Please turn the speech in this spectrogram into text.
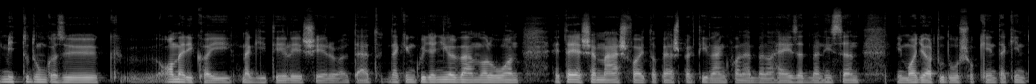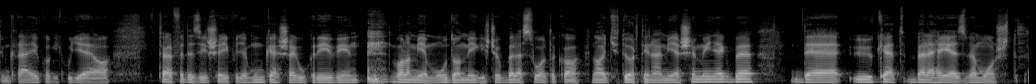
mit tudunk az ők amerikai megítéléséről. Tehát nekünk ugye nyilvánvalóan egy teljesen másfajta perspektívánk van ebben a helyzetben, hiszen mi magyar tudósokként tekintünk rájuk, akik ugye a felfedezéseik vagy a munkásságuk révén valamilyen módon mégiscsak beleszóltak a nagy történelmi eseményekbe, de őket belehelyezve most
